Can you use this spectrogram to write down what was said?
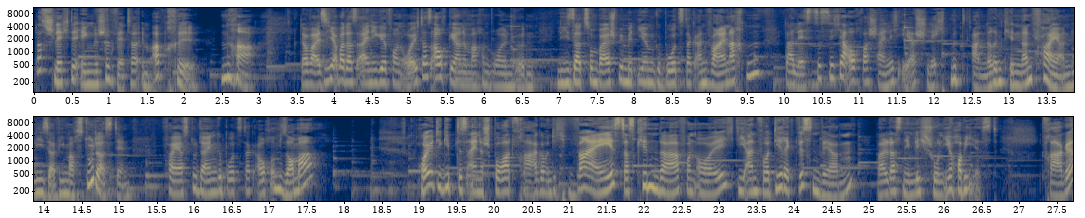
Das schlechte englische Wetter im April. Na, da weiß ich aber, dass einige von euch das auch gerne machen wollen würden. Lisa zum Beispiel mit ihrem Geburtstag an Weihnachten, da lässt es sich ja auch wahrscheinlich eher schlecht mit anderen Kindern feiern. Lisa, wie machst du das denn? Feierst du deinen Geburtstag auch im Sommer? Heute gibt es eine Sportfrage und ich weiß, dass Kinder von euch die Antwort direkt wissen werden, weil das nämlich schon ihr Hobby ist. Frage:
